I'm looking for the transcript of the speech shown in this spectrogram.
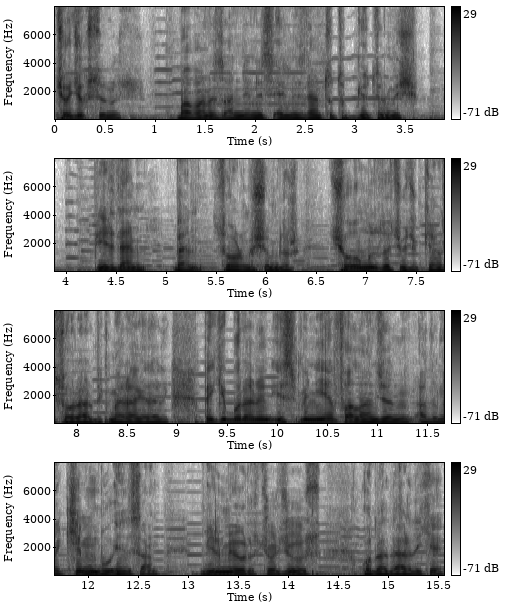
çocuksunuz. Babanız anneniz elinizden tutup götürmüş. Birden ben sormuşumdur. Çoğumuz da çocukken sorardık merak ederdik. Peki buranın ismi niye falancanın adını kim bu insan? Bilmiyoruz çocuğuz. O da derdi ki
